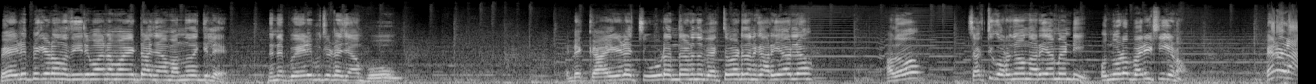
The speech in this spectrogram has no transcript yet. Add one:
പേടിപ്പിക്കണമെന്ന് തീരുമാനമായിട്ടാ ഞാൻ വന്നതെങ്കിലേ നിന്നെ പേടിപ്പിച്ചിട്ടേ ഞാൻ പോവും. എന്റെ കൈയുടെ ചൂട് എന്താണെന്ന് വ്യക്തമായിട്ട് നിനക്ക് അറിയാമല്ലോ അതോ ശക്തി കുറഞ്ഞോന്ന് അറിയാൻ വേണ്ടി ഒന്നുകൂടെ പരീക്ഷിക്കണോ? വേണോടാ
